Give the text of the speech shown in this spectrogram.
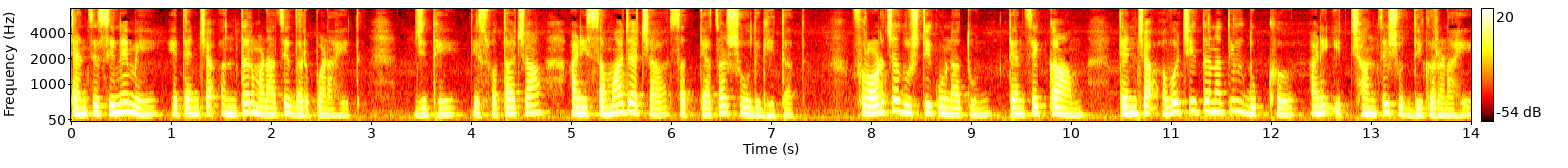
त्यांचे सिनेमे हे त्यांच्या अंतर्मनाचे दर्पण आहेत जिथे ते स्वतःच्या आणि समाजाच्या सत्याचा शोध घेतात. फ्रॉडच्या दृष्टिकोनातून त्यांचे काम त्यांच्या अवचेतनातील दुःख आणि इच्छांचे शुद्धीकरण आहे.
